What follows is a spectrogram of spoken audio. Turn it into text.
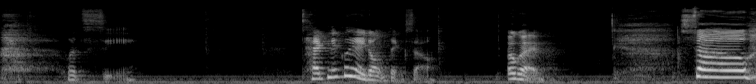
Let's see. Technically, I don't think so. Okay. So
